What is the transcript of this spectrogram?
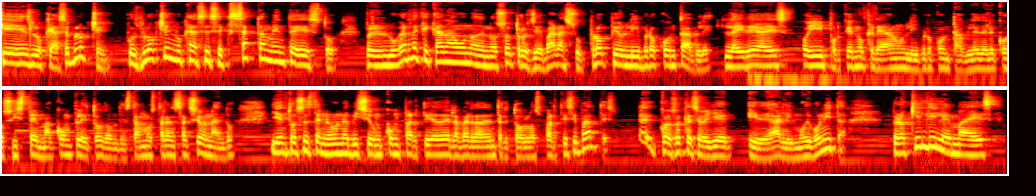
¿qué es lo que hace blockchain? Pues blockchain lo que hace es exactamente esto, pero en lugar de que cada uno de nosotros llevara su propio libro contable, la idea es, oye, ¿por qué no crear un libro contable del ecosistema completo donde estamos transaccionando y entonces tener una visión compartida de la verdad entre todos los participantes? Eh, cosa que se oye ideal y muy bonita. Pero aquí el dilema es,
